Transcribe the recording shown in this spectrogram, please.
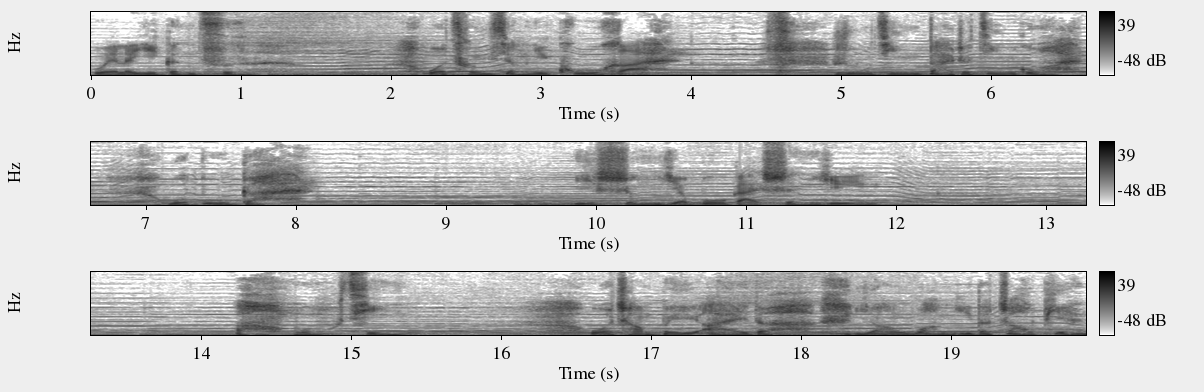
为了一根刺，我曾向你哭喊。如今带着金冠，我不敢，一声也不敢呻吟。啊，母亲，我常悲哀地仰望你的照片，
